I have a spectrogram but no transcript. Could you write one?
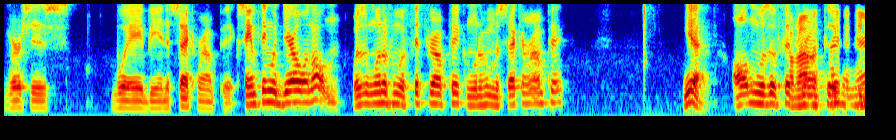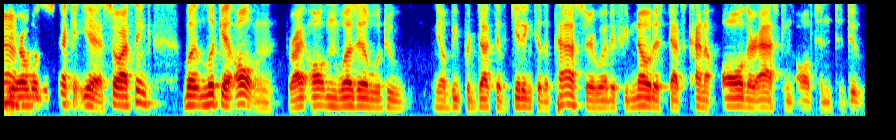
versus Boye being a second round pick. Same thing with Darrell and Alton. Wasn't one of them a fifth round pick and one of them a second round pick? Yeah, Alton was a 5th round pick, and yeah. Darrell was a second. Yeah, so I think, but look at Alton, right? Alton was able to you know be productive getting to the passer, but if you notice, that's kind of all they're asking Alton to do.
